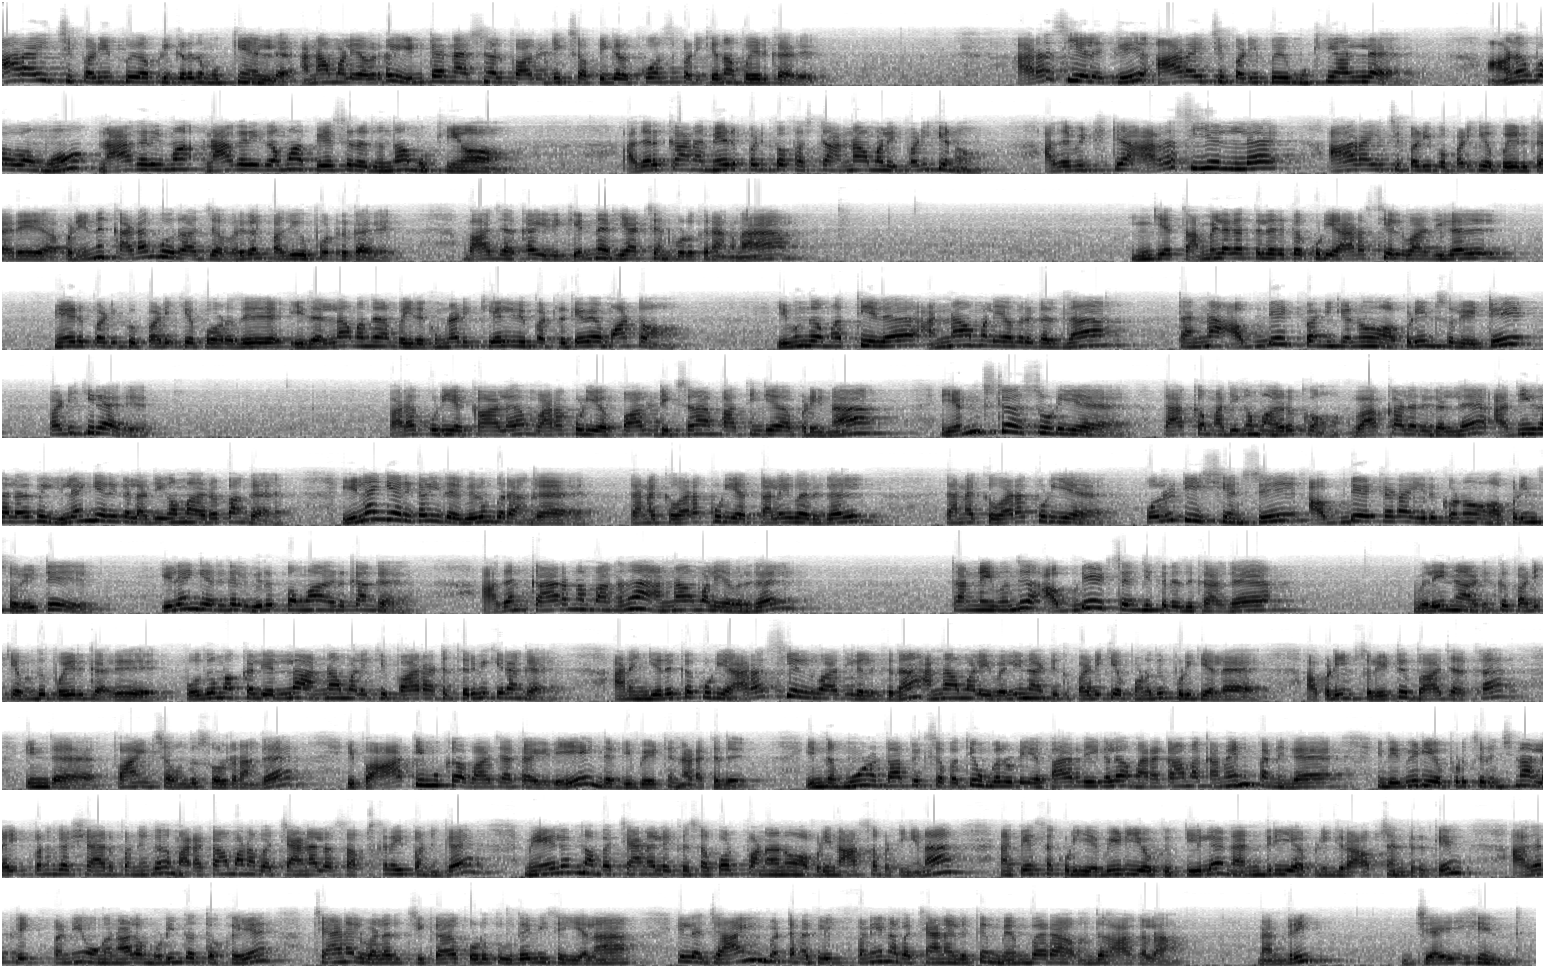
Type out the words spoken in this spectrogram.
ஆராய்ச்சி படிப்பு அப்படிங்கிறது முக்கியம் இல்லை. அண்ணாமலை அவர்கள் இன்டர்நேஷனல் பாலிடிக்ஸ் அப்படிங்கிற கோர்ஸ் படிக்க தான் போயிருக்காரு. அரசியலுக்கு ஆராய்ச்சி படிப்பு முக்கியம் இல்லை. அனுபவமும் நாகரிகமா நாகரிகமாக பேசுறது தான் முக்கியம். அதற்கான மேற்படிப்பை ஃபஸ்ட்டு அண்ணாமலை படிக்கணும். அதை விட்டுட்டு அரசியலில் ஆராய்ச்சி படிப்பை படிக்க போயிருக்காரு அப்படின்னு கடம்பூர் ராஜ் அவர்கள் பதிவு போட்டிருக்காரு. பாஜக இதுக்கு என்ன ரியாக்ஷன் கொடுக்குறாங்கன்னா இங்கே தமிழகத்தில் இருக்கக்கூடிய அரசியல்வாதிகள் மேற்படிப்பு படிக்க போகிறது இதெல்லாம் வந்து நம்ம இதுக்கு முன்னாடி கேள்விப்பட்டிருக்கவே மாட்டோம். இவங்க மத்தியில் அண்ணாமலை அவர்கள் தான் தன்னை அப்டேட் பண்ணிக்கணும் அப்படின்னு சொல்லிட்டு படிக்கிறாரு. வரக்கூடிய காலம் வரக்கூடிய பாலிடிக்ஸ்லாம் பார்த்தீங்க அப்படின்னா யங்ஸ்டர்ஸுடைய தாக்கம் அதிகமாக இருக்கும். வாக்காளர்களில் அதிக அளவு இளைஞர்கள் அதிகமாக இருப்பாங்க. இளைஞர்கள் இதை விரும்புகிறாங்க தனக்கு வரக்கூடிய தலைவர்கள் தனக்கு வரக்கூடிய பொலிட்டீஷியன்ஸு அப்டேட்டடாக இருக்கணும் அப்படின்னு சொல்லிட்டு இளைஞர்கள் விருப்பமாக இருக்காங்க. அதன் காரணமாக தான் அண்ணாமலை அவர்கள் தன்னை வந்து அப்டேட் செஞ்சுக்கிறதுக்காக வெளிநாட்டுக்கு படிக்க வந்து போயிருக்காரு. பொதுமக்கள் எல்லாம் அண்ணாமலைக்கு பாராட்டு தெரிவிக்கிறாங்க. ஆனால் இங்கே இருக்கக்கூடிய அரசியல்வாதிகளுக்கு தான் அண்ணாமலை வெளிநாட்டுக்கு படிக்க போனது பிடிக்கல அப்படின்னு சொல்லிட்டு பாஜக இந்த பாயிண்ட்ஸை வந்து சொல்கிறாங்க இப்போ அதிமுக பாஜக இடையே இந்த டிபேட் நடக்குது. இந்த மூணு டாபிக்ஸை பற்றி உங்களுடைய பார்வைகளை மறக்காம கமெண்ட் பண்ணுங்க. இந்த வீடியோ பிடிச்சிருந்துச்சுன்னா லைக் பண்ணுங்க ஷேர் பண்ணுங்க. மறக்காம நம்ம சேனலை சப்ஸ்கிரைப் பண்ணுங்க. மேலும் நம்ம சேனலுக்கு சப்போர்ட் பண்ணணும் அப்படின்னு ஆசைப்பட்டீங்கன்னா நான் பேசக்கூடிய வீடியோக்கு கீழே நன்றி அப்படிங்கிற ஆப்ஷன் இருக்கு. அதை கிளிக் பண்ணி உங்களால் முடிந்த தொகையை சேனல் வளர்ச்சிக்காக கொடுத்து உதவி செய்யலாம். இல்லை ஜாயின் பட்டனை கிளிக் பண்ணி நம்ம சேனலுக்கு மெம்பராக வந்து ஆகலாம். நன்றி. ஜெய் ஹிந்த்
